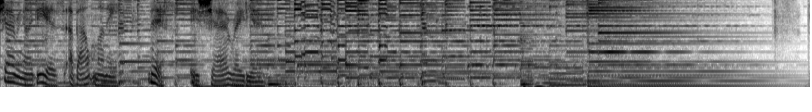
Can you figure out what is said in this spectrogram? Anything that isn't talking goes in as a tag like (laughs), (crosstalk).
Sharing ideas about money. This is Share Radio.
